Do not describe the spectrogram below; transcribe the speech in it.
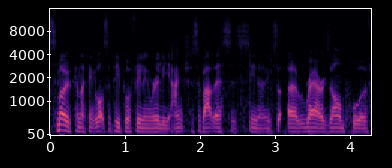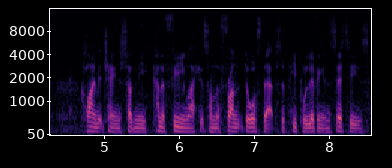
smoke. And I think lots of people are feeling really anxious about this. It's you know a rare example of climate change suddenly kind of feeling like it's on the front doorsteps of people living in cities.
